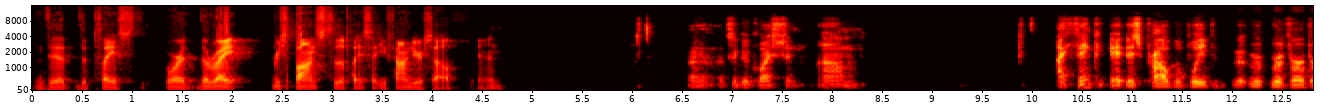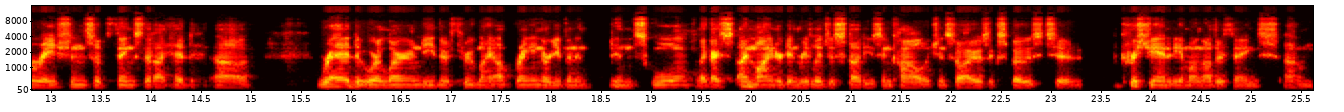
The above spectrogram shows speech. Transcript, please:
the the place or the right response to the place that you found yourself in? Uh, that's a good question. Um, I think it is probably re- reverberations of things that I had uh, read or learned either through my upbringing or even in, in school. Like I, I minored in religious studies in college, and so I was exposed to Christianity among other things. Um,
